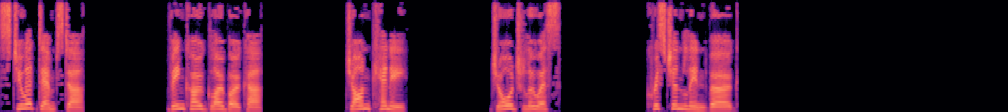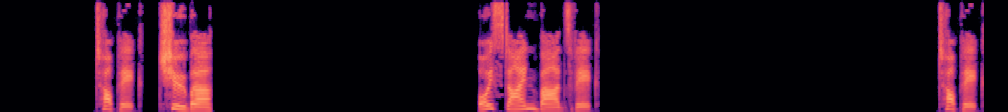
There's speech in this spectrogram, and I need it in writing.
Stuart Dempster, Vinko Globokar, John Kenny George Lewis Christian Lindberg. Topic Tuba. Oystein Baadsvik Topic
